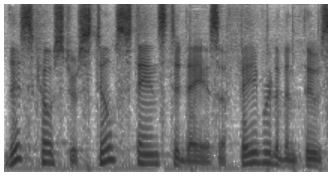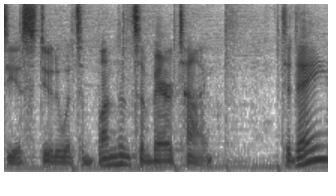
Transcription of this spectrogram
This coaster still stands today as a favorite of enthusiasts due to its abundance of airtime. Today,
